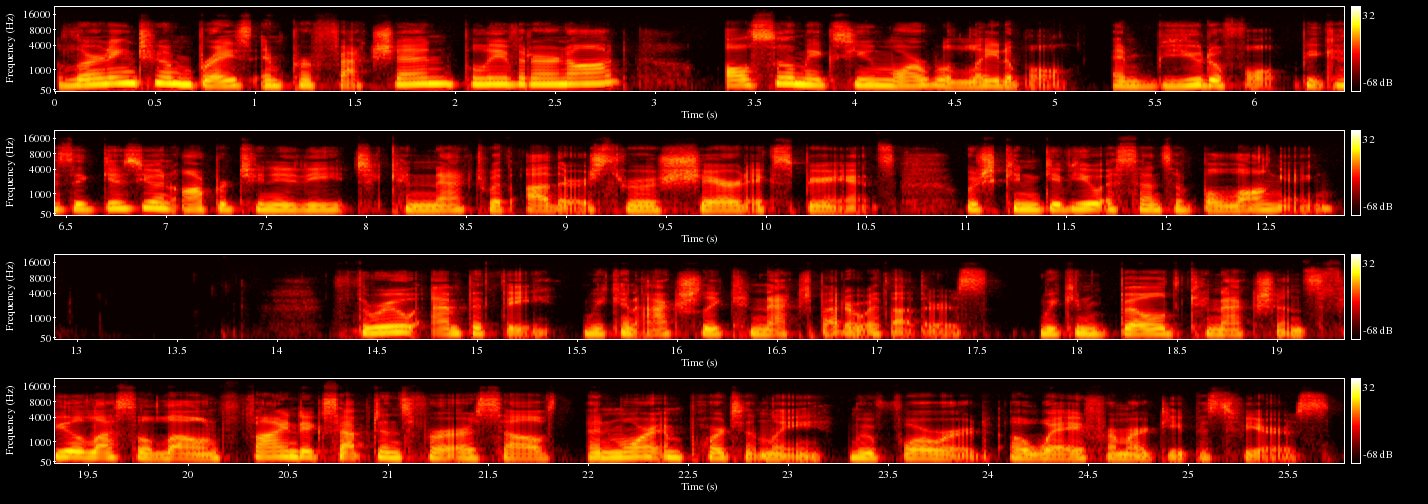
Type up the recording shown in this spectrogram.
Learning to embrace imperfection, believe it or not, also makes you more relatable and beautiful because it gives you an opportunity to connect with others through a shared experience, which can give you a sense of belonging. Through empathy, we can actually connect better with others. We can build connections, feel less alone, find acceptance for ourselves, and more importantly, move forward away from our deepest fears.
